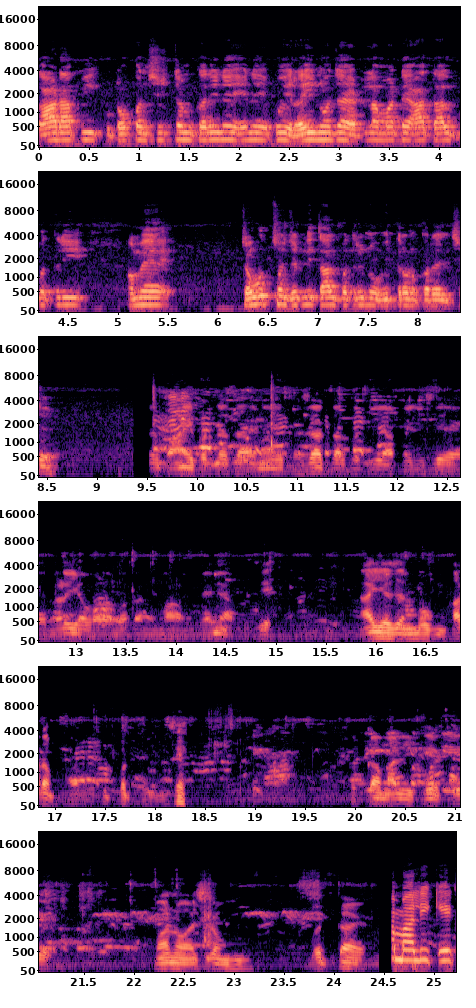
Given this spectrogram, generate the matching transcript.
કાર્ડ આપી ટોકન સિસ્ટમ કરીને એને કોઈ રહી ન જાય એટલા માટે આ તાલપત્રી અમે ચૌદસો જેટલી તાલપત્રીનું વિતરણ કરેલ છે. પાણી પડતા હતા એને એક હજાર તાલપત્રી આપેલી છે, નળિયાવાળા માતાની માં બેને આપી છે. આયોજન બહુ સારામાં સારું ઉપર થઈ છે. સબકા માલિક એક માનવ આશ્રમ બધા માલિક એક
